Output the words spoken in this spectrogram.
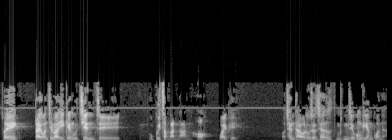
所以台湾即马已经有真济有几十万人吼外配，哦，全台湾，我说现在是唔是讲相关啊，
